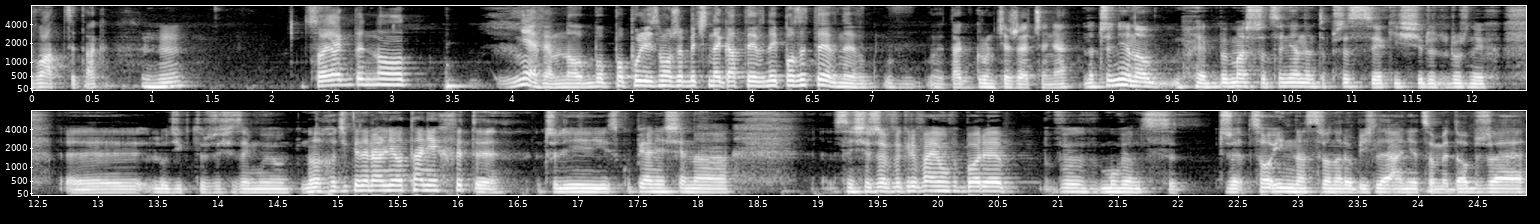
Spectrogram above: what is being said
władcy, tak? Mhm. Co jakby, no, nie wiem, no, bo populizm może być negatywny i pozytywny w, w, tak w gruncie rzeczy, nie? Znaczy nie no, jakby masz oceniane to przez jakichś różnych ludzi, którzy się zajmują, no chodzi generalnie o tanie chwyty, czyli skupianie się na, w sensie, że wygrywają wybory w, w, mówiąc, że co inna strona robi źle, a nie co my dobrze,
